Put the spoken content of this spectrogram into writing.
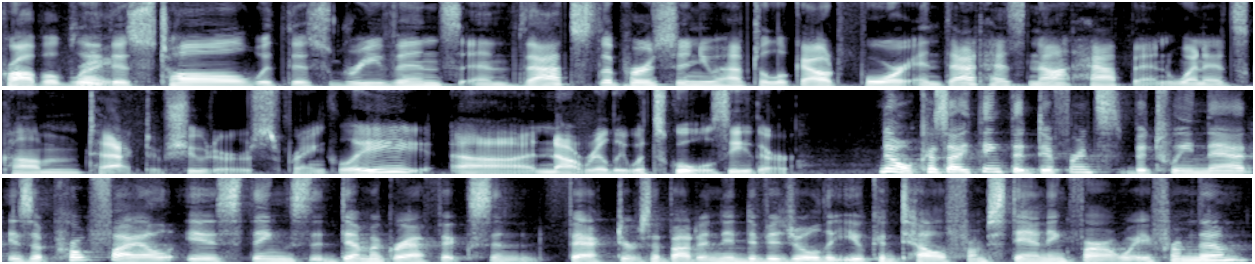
probably right. this tall with this grievance, and that's the person you have to look out for. And that has not happened when it's come to active shooters, frankly, uh, not really with schools either. No, because I think the difference between that is a profile is things, demographics and factors about an individual that you can tell from standing far away from them.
